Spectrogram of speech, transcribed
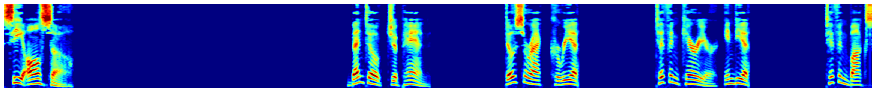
See also Bento, Japan Dosirak, Korea Tiffin carrier, India Tiffin box,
